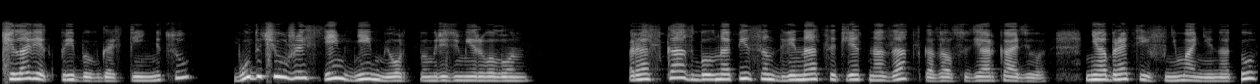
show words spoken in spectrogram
Человек прибыл в гостиницу, будучи уже семь дней мертвым, резюмировал он. Рассказ был написан 12 лет назад, сказал судья Аркадио, не обратив внимания на то,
